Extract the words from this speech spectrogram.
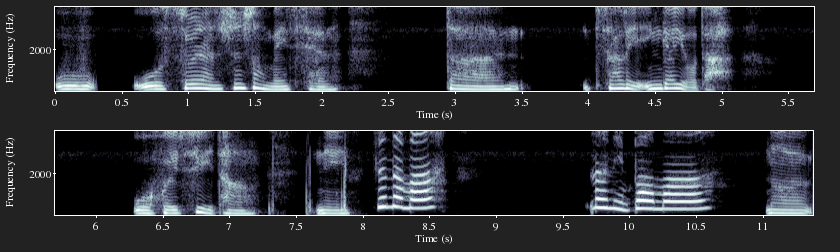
我我虽然身上没钱，但家里应该有的。我回去一趟，你真的吗？那你爸妈？那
